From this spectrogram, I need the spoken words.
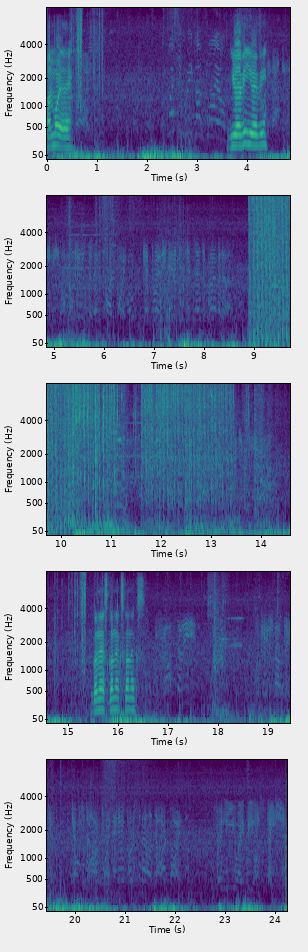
One more there. UAV, UAV. On locating the next point. Get ready. Enemies inside the perimeter. Go next, go next, go next. We've lost the lead. Location updated. Capture the hard point. Enemy personnel at the hard point. Friendly UAV on station.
